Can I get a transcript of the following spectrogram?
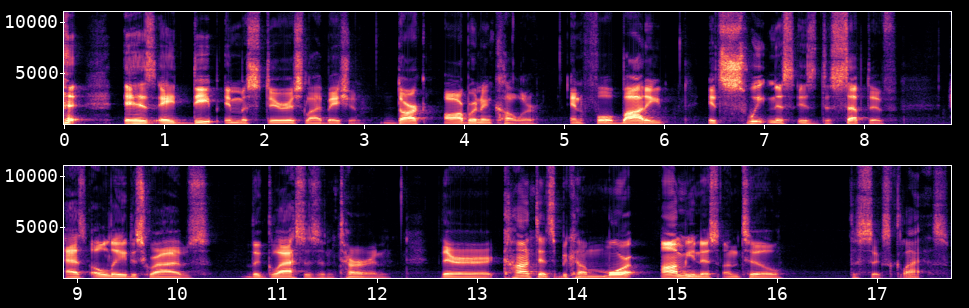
is a deep and mysterious libation. Dark auburn in color and full bodied, its sweetness is deceptive. As Ole describes the glasses in turn, their contents become more ominous until the sixth glass.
